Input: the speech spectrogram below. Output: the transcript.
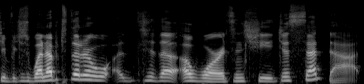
She just went up to the to the awards and she just said that.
